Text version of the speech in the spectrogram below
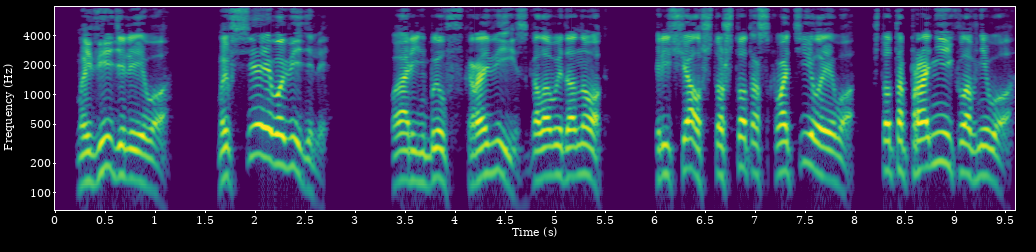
— Мы видели его. Мы все его видели. Парень был в крови, с головы до ног. Кричал, что что-то схватило его, что-то проникло в него.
